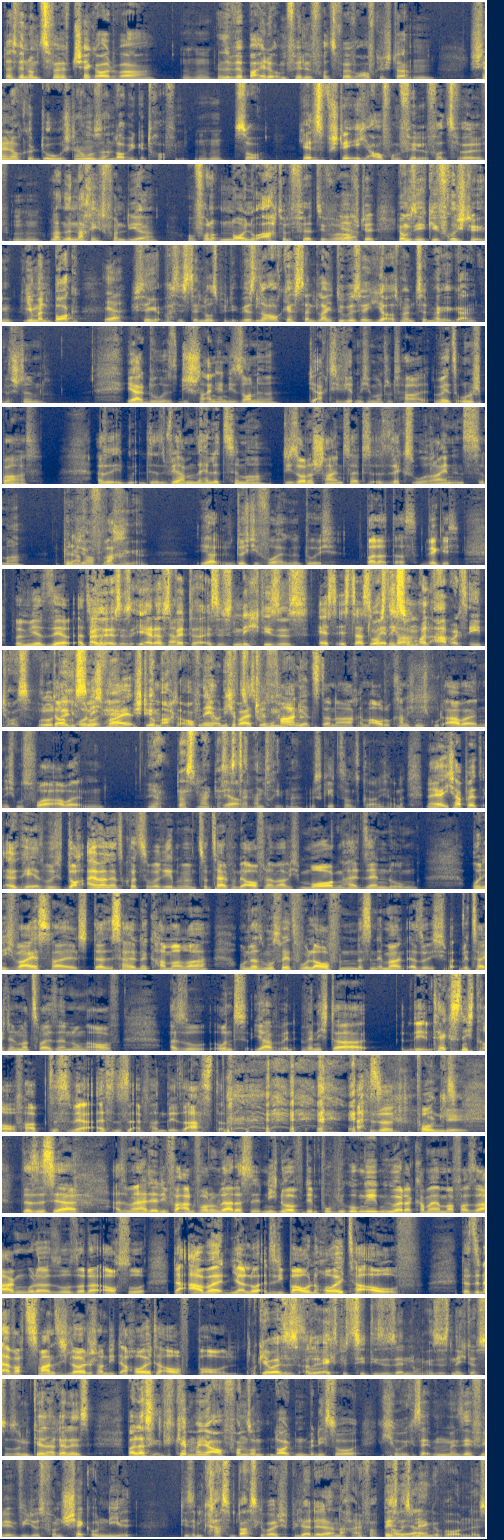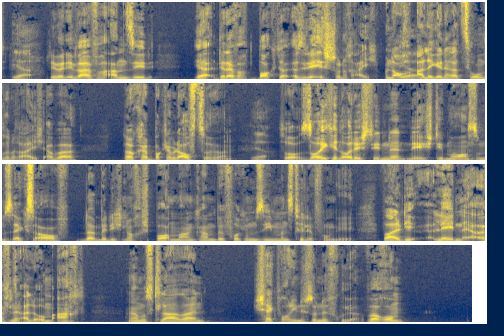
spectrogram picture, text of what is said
dass wenn um zwölf Checkout war, Mhm. dann sind wir beide um Viertel vor zwölf aufgestanden, schnell noch geduscht, dann haben wir uns in der Lobby getroffen. Mhm. So. Jetzt stehe ich auf um Viertel vor zwölf und habe eine Nachricht von dir um von 9.48 Uhr, wo Ja. drauf steht, Jungs, ich gehe frühstücken. Jemand Bock? Ja. Ich denke, was ist denn los mit dir? Wir sind doch auch gestern gleich, du bist ja hier aus meinem Zimmer gegangen. Das stimmt. Ja, du, die Schein die Sonne, die aktiviert mich immer total. Aber jetzt ohne Spaß. Also wir haben ein helle Zimmer. Die Sonne scheint seit 6 Uhr rein ins Zimmer. Ich bin Wieder einfach wach. Ja, durch die Vorhänge, durch. Ballert das. Wirklich. Bei mir sehr. Also, ich Also hab, es ist eher das Ja. Wetter. Es ist nicht dieses. es ist das du hast Wetter. nicht so einen Arbeitsethos, wo du Doch, denkst und so, ich weiß, ich stehe um 8 auf. Nee, und ich, hab weiß, zu wir tun, fahren Leute. jetzt danach. Im Auto kann ich nicht gut arbeiten. Ich muss vorher arbeiten. Ja, das mein, das Ja. ist dein Antrieb, ne? Das geht sonst gar nicht anders. Naja, ich habe jetzt, okay, jetzt muss ich doch einmal ganz kurz drüber reden. Zum Zeitpunkt der Aufnahme habe ich morgen halt Sendung. Und ich weiß halt, da ist halt eine Kamera und das muss jetzt wohl laufen. Das sind immer, also ich, wir zeichnen immer zwei Sendungen auf. Also, und ja, wenn, wenn ich da den Text nicht drauf habe, das wäre, es ist einfach ein Desaster. also, Punkt. Okay. Das ist ja, also man hat ja die Verantwortung da, dass nicht nur dem Publikum gegenüber, da kann man ja mal versagen oder so, sondern auch so, da arbeiten ja Leute, also die bauen heute auf. Da sind einfach 20 Leute schon, die da heute aufbauen. Okay, aber es Das ist also so. explizit diese Sendung. Es ist nicht, dass du so ein generelles, weil das kennt man ja auch von so Leuten, wenn ich so, ich gucke sehr, sehr viele Videos von Shaq O'Neal, diesem krassen Basketballspieler, der danach einfach Businessman Oh ja. geworden ist. Ja. Der man einfach ansieht, ja, der hat einfach Bock, da, also der ist schon reich und auch Ja. alle Generationen sind reich, aber hat auch keinen Bock damit aufzuhören. Ja. So, solche Leute stehen dann, nee, ich stehe morgens um sechs auf, damit ich noch Sport machen kann, bevor ich um sieben ans Telefon gehe. Weil die Läden eröffnen alle um acht. Und dann muss klar sein, Shaq braucht nicht eine Stunde früher. Warum?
